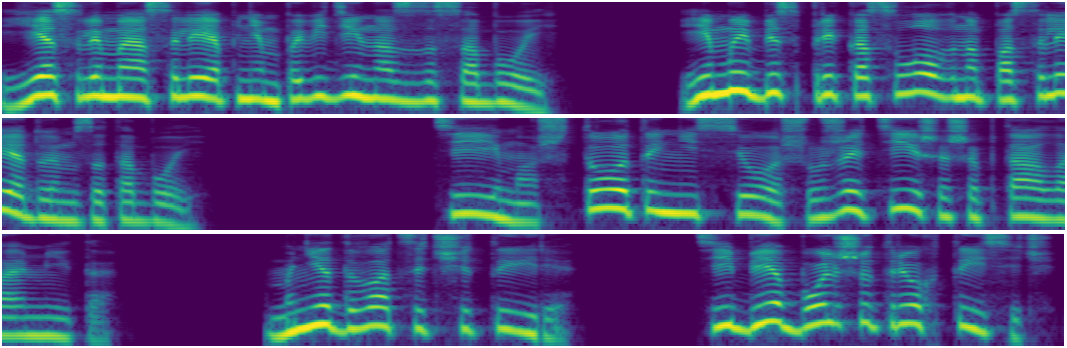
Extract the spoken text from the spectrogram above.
Если мы ослепнем, поведи нас за собой, и мы беспрекословно последуем за тобой. «Тима, что ты несешь?» — уже тише шептала Амита. «Мне двадцать четыре. Тебе больше трех тысяч.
